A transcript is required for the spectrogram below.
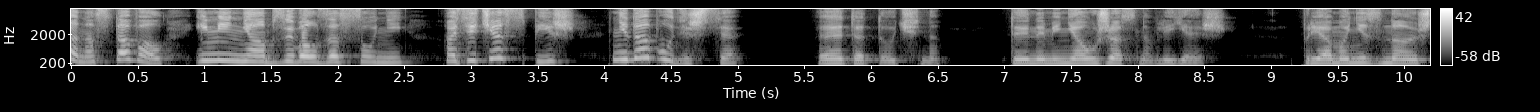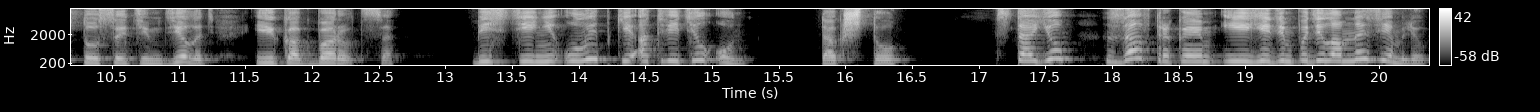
рано вставал и меня обзывал за Соней, а сейчас спишь, не добудешься». «Это точно. Ты на меня ужасно влияешь. Прямо не знаю, что с этим делать и как бороться». Без тени улыбки ответил он. «Так что?» «Встаем, завтракаем и едем по делам на землю».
